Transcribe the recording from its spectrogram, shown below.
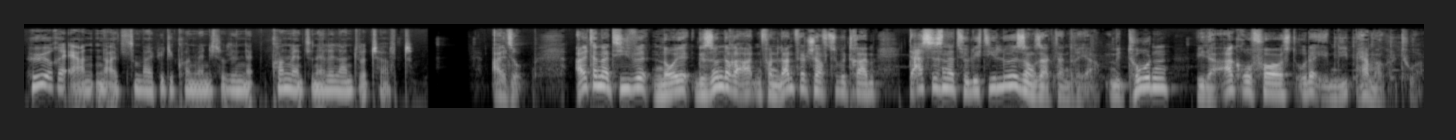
höhere Ernten als zum Beispiel die konventionelle Landwirtschaft. Also, alternative, neue, gesündere Arten von Landwirtschaft zu betreiben, das ist natürlich die Lösung, sagt Andrea. Methoden wie der Agroforst oder eben die Permakultur.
